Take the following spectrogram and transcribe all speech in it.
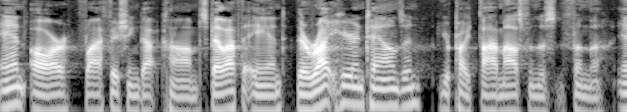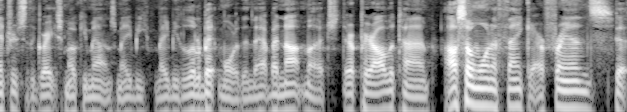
and R flyfishing.com. Spell out the and. They're right here in Townsend. You're probably five miles from the from the entrance of the Great Smoky Mountains, maybe maybe a little bit more than that, but not much. They're up here all the time. I also want to thank our friends at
